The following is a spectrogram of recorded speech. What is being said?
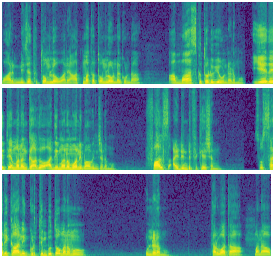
వారి నిజతత్వంలో వారి ఆత్మతత్వంలో ఉండకుండా ఆ మాస్క్ తొడిగి ఉండడము. ఏదైతే మనం కాదో అది మనము అని భావించడము. ఫాల్స్ ఐడెంటిఫికేషన్ సో సరికాని గుర్తింపుతో మనము ఉండడము. తర్వాత మన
